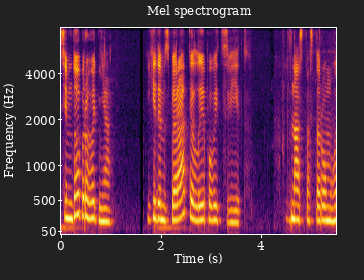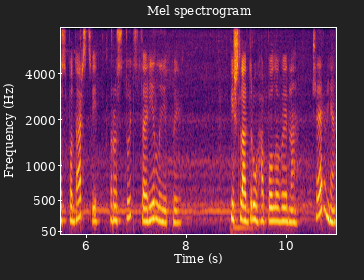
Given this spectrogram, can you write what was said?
Всім доброго дня! Їдемо збирати липовий цвіт. В нас на старому господарстві ростуть старі липи. Пішла друга половина червня,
